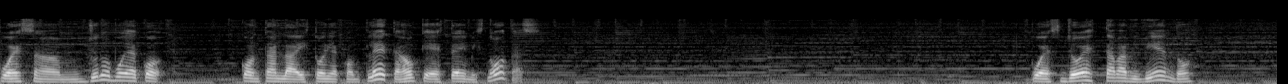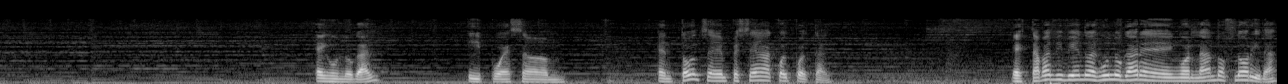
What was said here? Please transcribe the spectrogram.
Pues um, yo no voy a co- contar la historia completa aunque esté en mis notas. Pues yo estaba viviendo en un lugar y pues um, entonces empecé a colportar. Estaba viviendo en un lugar en Orlando, Florida.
